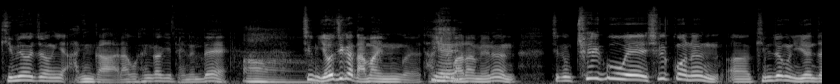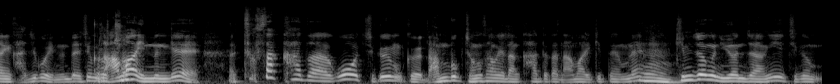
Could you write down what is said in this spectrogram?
김여정이 아닌가. 라고 생각이 되는데 아. 지금 여지가 남아 있는 거예요. 다시 예. 말하면은 지금 최고의 실권은 어, 김정은 위원장이 가지고 있는데 지금 그렇죠? 남아 있는 게 특사 카드하고 지금 그 남북 정상회담 카드가 남아 있기 때문에 음. 김정은 위원장이 지금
